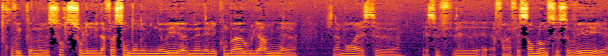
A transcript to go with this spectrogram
trouvé comme source sur la façon dont Nominoé euh, menait les combats, où l'Hermine, euh, finalement, elle, se, fait, semblant de se sauver et,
